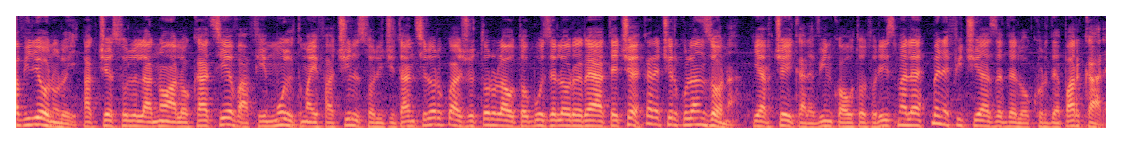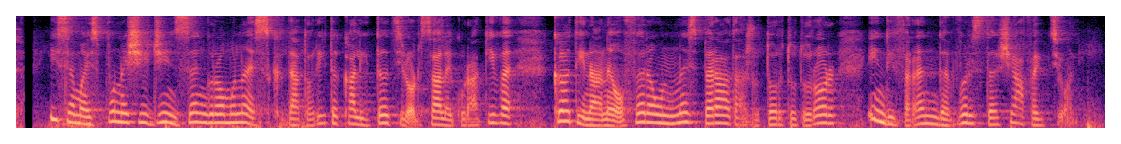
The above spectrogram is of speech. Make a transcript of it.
pavilionului. Accesul la noua locație va fi mult mai facil solicitanților cu ajutorul autobuzelor RATC care circulă în zonă, iar cei care vin cu autoturismele beneficiază de locuri de parcare. I se mai spune și ginseng românesc. Datorită calităților sale curative, cătina ne oferă un nesperat ajutor tuturor, indiferent de vârstă și afecțiuni.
